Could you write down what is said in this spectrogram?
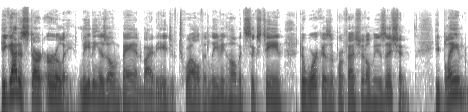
He got his start early, leading his own band by the age of 12 and leaving home at 16 to work as a professional musician. He played,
